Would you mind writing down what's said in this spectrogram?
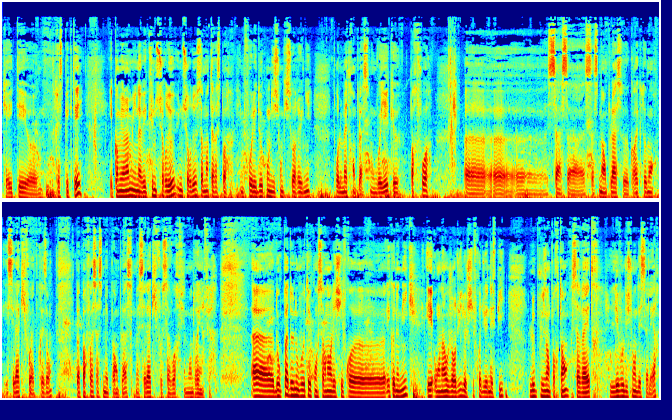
qui a été euh, respectée. Et quand bien même il n'y en avait qu'une sur deux, une sur deux, ça m'intéresse pas. Il me faut les deux conditions qui soient réunies pour le mettre en place. Donc vous voyez que parfois euh, ça, ça, ça se met en place euh, correctement et c'est là qu'il faut être présent. Bah, parfois ça se met pas en place, mais c'est là qu'il faut savoir finalement de rien faire. Euh, donc pas de nouveautés concernant les chiffres euh, économiques et on a aujourd'hui le chiffre du NFP. Le plus important, ça va être l'évolution des salaires,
